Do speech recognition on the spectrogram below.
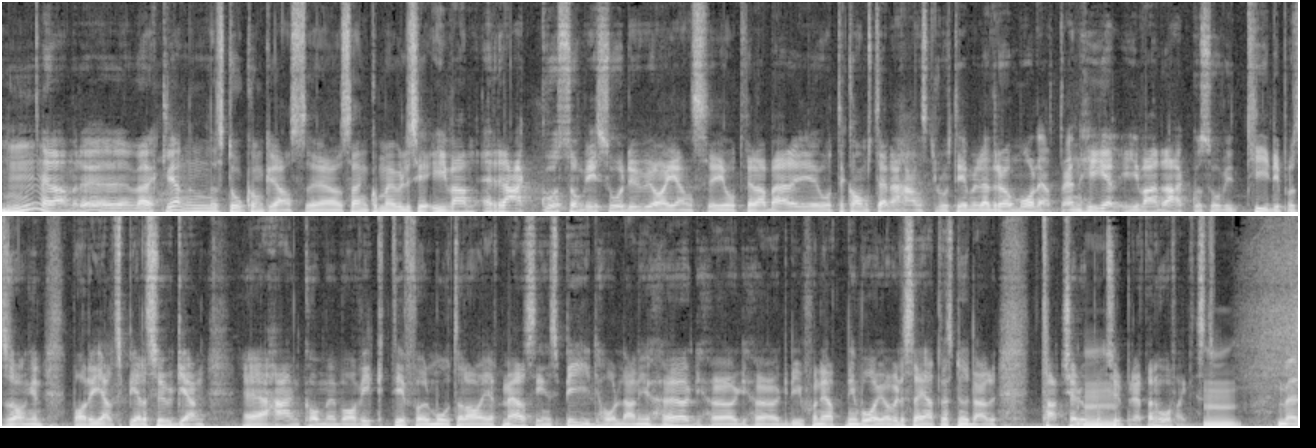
Mm, ja, men det är verkligen en stor konkurrens. Eh, sen kommer vi väl se Ivan Racco som vi såg du och jag Jens i Åtvidaberg i återkomsten när han slog till med det där drömmålet. En hel Ivan Racco såg vi tidigt på säsongen. Var rejält spelsugen. Eh, han kommer vara viktig för Motala AIF med sin speed. Håller han i hög, hög, hög division 1-nivå. Jag vill säga att det snuddar, touchar uppåt mm. superettanivå faktiskt. Mm. Men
